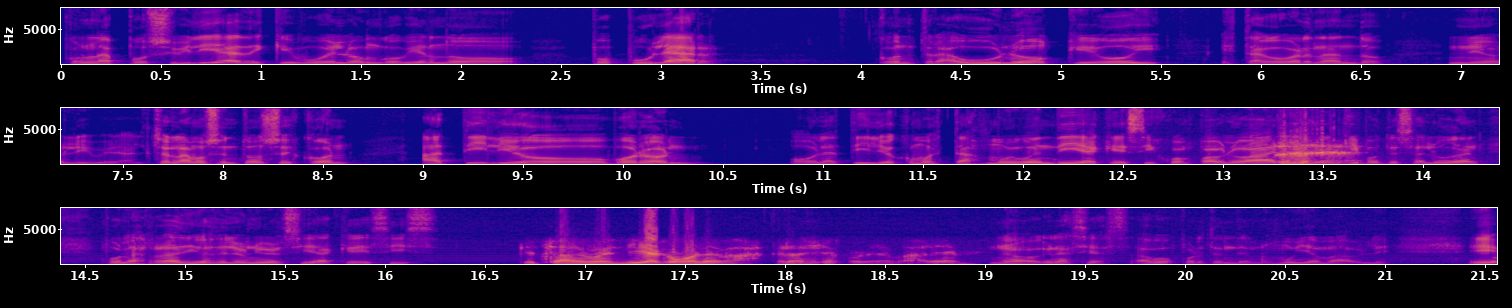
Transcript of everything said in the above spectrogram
Con la posibilidad de que vuelva un gobierno popular contra uno que hoy está gobernando neoliberal. Charlamos entonces con Atilio Borón. Hola Atilio, ¿cómo estás? Muy buen día. ¿Qué decís Juan Pablo Arias? El equipo te saludan por las radios de la universidad. ¿Qué decís? ¿Qué tal? Buen día, ¿cómo le va? Gracias por llamar. ¿eh? No, gracias a vos por atendernos, muy amable. Eh,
